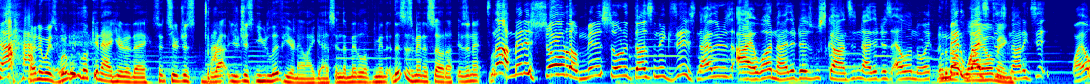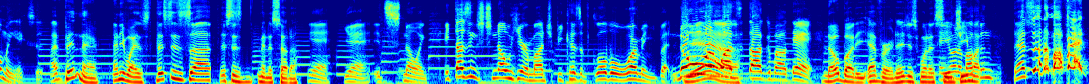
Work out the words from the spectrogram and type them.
Anyways, what are we looking at here today? Since you're just bra- you just you live here now, I guess, in the middle of Min- This is Minnesota, isn't it? It's not Minnesota. Minnesota doesn't exist. Neither does Iowa. Neither does Wisconsin. Neither does Illinois. The What about Midwest does not exist. Wyoming exit. I've been there. Anyways, this is uh this is Minnesota. Yeah, yeah, it's snowing. It doesn't snow here much because of global warming, but no Yeah. one wants to talk about that. Nobody ever. They just want to Hey, see want a muffin? That's not a muffin.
